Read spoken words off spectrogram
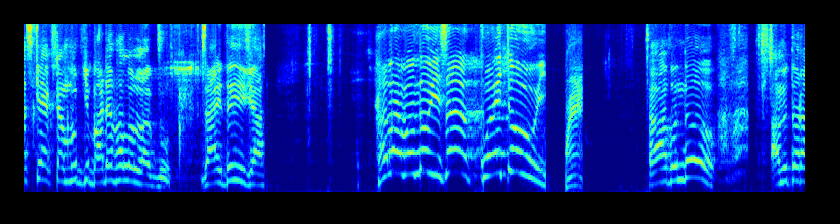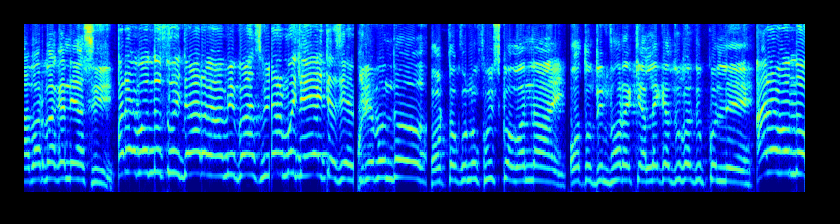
আজকে একটা মুরগি বাড়ে ফালো লাগবো। যাই দেই গা। হ্যালো বন্ধু ইসাক কই তুই? হ্যাঁ বন্ধু আমি তোর আবার বাগানে আছি। আরে বন্ধু তুই দাঁড়া আমি পাঁচ মিনিটের মধ্যে আইতেছি। বন্ধু তোর তো কোনো খোঁজ খবর নাই। কতদিন পরে কেলেকে যোগাযোগ করলে? আরে বন্ধু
